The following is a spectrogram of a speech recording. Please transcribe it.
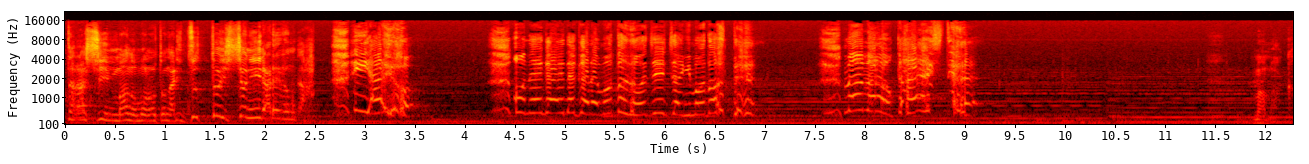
新しい魔の者となりずっと一緒にいられるんだ。嫌よ。お願いだから元のおじいちゃんに戻って。ママを返して。ママか。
